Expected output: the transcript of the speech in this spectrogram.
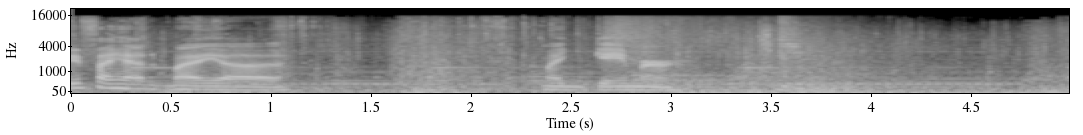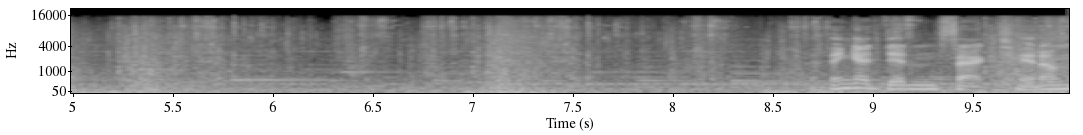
Maybe if I had my, uh, my gamer. I think I did in fact hit him.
